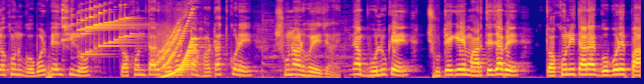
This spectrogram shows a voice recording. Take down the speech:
যখন গোবর ফেলছিল, তখন তার গোবরটা হঠাৎ করে সোনার হয়ে যায়। না ভলুকে ছুটে গিয়ে মারতে যাবে, তখনই তারা গোবরে পা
